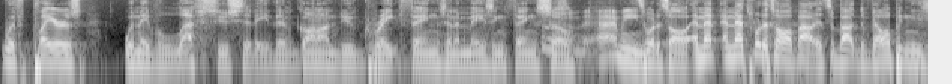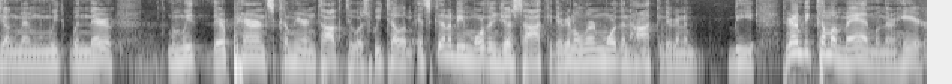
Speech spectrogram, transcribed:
with players. When they've left Sioux City, they've gone on to do great things and amazing things. So I mean- that's what it's all, and that, and that's what it's all about. It's about developing these young men. When we when they're when we their parents come here and talk to us, we tell them it's going to be more than just hockey. They're going to learn more than hockey. They're going to be they're going to become a man when they're here.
